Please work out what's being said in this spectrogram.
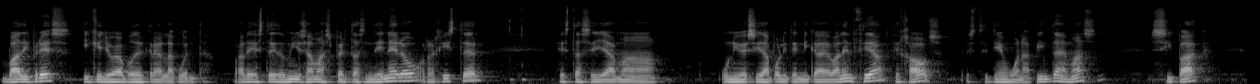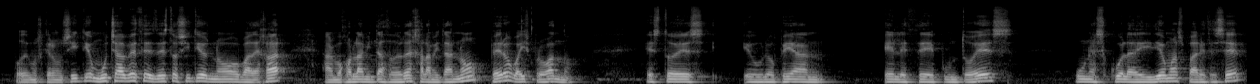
BuddyPress y que yo voy a poder crear la cuenta. ¿Vale? Este dominio se llama Expertas en Dinero, Register. Esta se llama Universidad Politécnica de Valencia. Fijaos, este tiene buena pinta además. SIPAC. Podemos crear un sitio. Muchas veces de estos sitios no os va a dejar. A lo mejor la mitad os deja, la mitad no, pero vais probando. Esto es europeanlc.es, una escuela de idiomas, parece ser.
